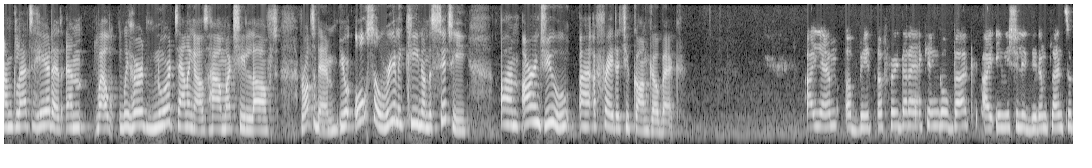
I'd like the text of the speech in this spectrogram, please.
I'm glad to hear that. And well, we heard Nur telling us how much he loved Rotterdam. You're also really keen on the city. Um, aren't you uh, afraid that you can't go back? I am a bit afraid that I can go back. I initially didn't plan to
